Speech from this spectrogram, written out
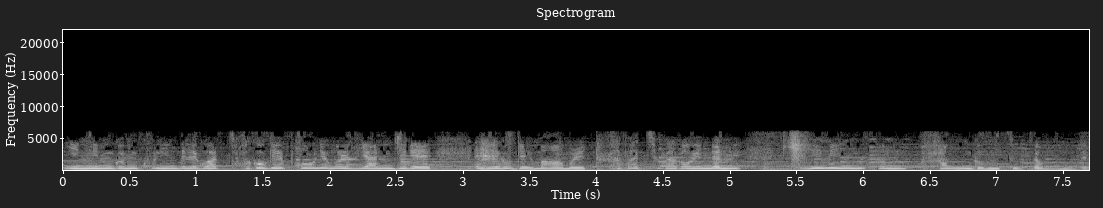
인민군 군인들과 조국의 번영을 위한 길에 애국의 마음을 다 바쳐가고 있는 김인성 황금숙 동무들.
